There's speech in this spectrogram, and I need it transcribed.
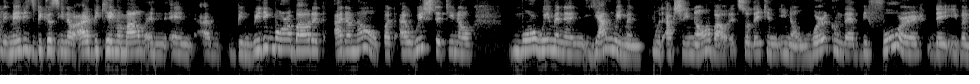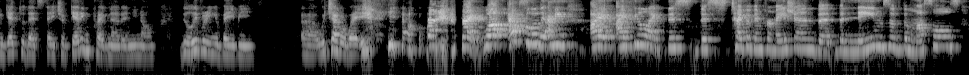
maybe it's because you know i became a mom and and i've been reading more about it. I don't know but i wish that you know more women and young women would actually know about it. So they can you know work on that before they even get to that stage of getting pregnant and you know delivering a baby uh, whichever way you know. Right right. Well absolutely. I mean i i feel like this this type of information the the names of the muscles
